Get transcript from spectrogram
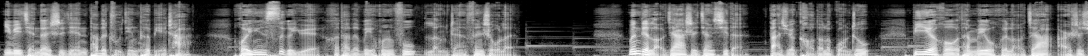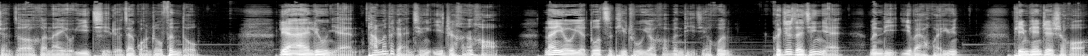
因为前段时间她的处境特别差，怀孕四个月和她的未婚夫冷战分手了。温迪老家是江西的，大学考到了广州，毕业后她没有回老家，而是选择和男友一起留在广州奋斗。恋爱六年，他们的感情一直很好，男友也多次提出要和温迪结婚，可就在今年，温迪意外怀孕。偏偏这时候，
